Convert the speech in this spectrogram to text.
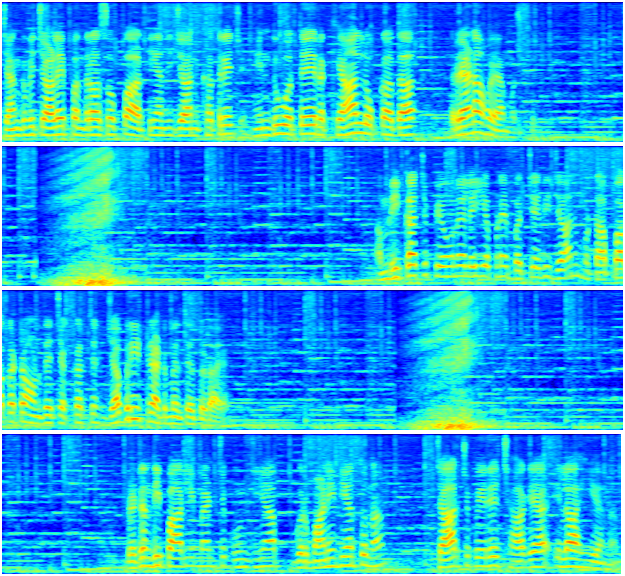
ਜੰਗ ਵਿਚਾਲੇ 1500 ਭਾਰਤੀਆਂ ਦੀ ਜਾਨ ਖਤਰੇ 'ਚ, ਹਿੰਦੂ ਅਤੇ ਰਖਿਆਨ ਲੋਕਾਂ ਦਾ ਰਹਿਣਾ ਹੋਇਆ ਮੁਸ਼ਕਿਲ। ਅਮਰੀਕਾ 'ਚ ਪਿਓ ਨੇ ਲਈ ਆਪਣੇ ਬੱਚੇ ਦੀ ਜਾਨ ਮੋਟਾਪਾ ਘਟਾਉਣ ਦੇ ਚੱਕਰ 'ਚ ਜਬਰੀ ਟ੍ਰੈਡਮਿਲ ਤੇ ਦੌੜਾਇਆ। ਬ੍ਰਿਟਨ ਦੀ ਪਾਰਲੀਮੈਂਟ 'ਚ ਗੂੰਜੀਆਂ ਗੁਰਬਾਣੀ ਦੀਆਂ ਧੁਨਾਂ, ਚਾਰ ਚਪੇਰੇ ਛਾ ਗਿਆ ਇਲਾਹੀ ਆਨੰਦ।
